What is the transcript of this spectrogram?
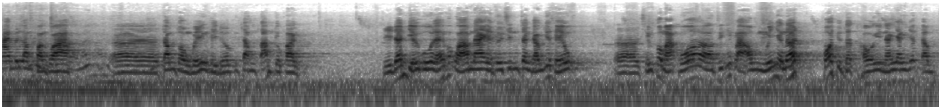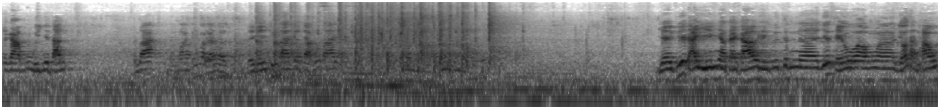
25 phần quà, à, trong toàn huyện thì được 180 phần. Thì đến dự buổi lễ phát quà hôm nay thì tôi xin trân trọng giới thiệu à, sự có mặt của à, thứ nhất là ông Nguyễn Văn Nết, Phó Chủ tịch Hội nạn nhân chất độc da cam của huyện Nhân Thành Anh ba, mời chúng ta đề nghị chúng ta cho chào tay về phía đại diện nhà tài trợ thì tôi xin ờ, giới thiệu ông ờ, võ thành hậu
